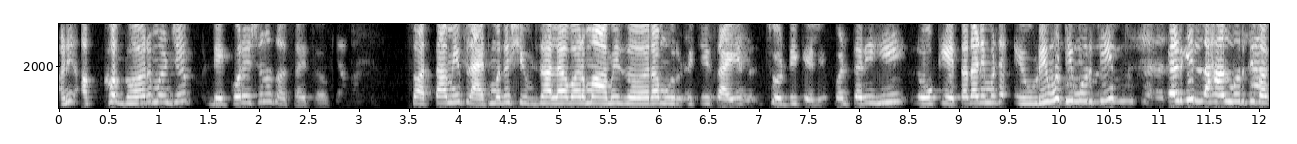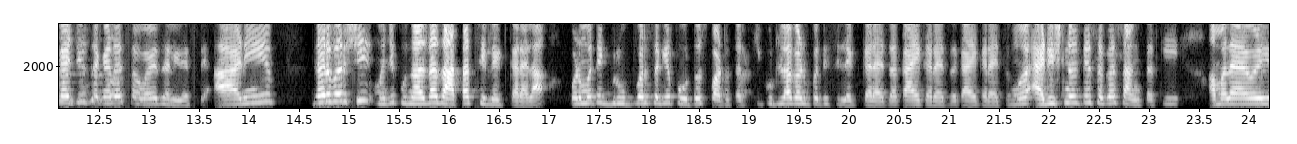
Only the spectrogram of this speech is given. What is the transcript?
आणि अख्खं घर म्हणजे डेकोरेशनच असायचं. सो आता आम्ही फ्लॅटमध्ये शिफ्ट झाल्यावर मग आम्ही जरा मूर्तीची साईज छोटी केली. पण तरीही लोक येतात आणि म्हणतात एवढी मोठी मूर्ती कारण की लहान मूर्ती बघायची सगळ्यांना सवय झालेली असते. आणि दरवर्षी म्हणजे कुणालदा जातात सिलेक्ट करायला पण मग ते ग्रुपवर सगळे फोटोज पाठवतात की कुठला गणपती सिलेक्ट करायचा काय करायचं काय करायचं. मग ऍडिशनल ते सगळं सांगतात की आम्हाला यावेळी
